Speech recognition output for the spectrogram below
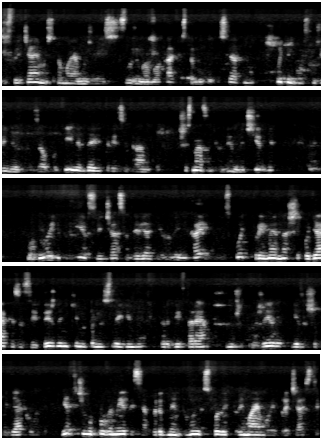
зустрічаємось, хто має можливість служимо або акафіст, або святому. Потім за опокійне в 9.30 ранку, 16 годин вечірнє. От, і літургія в свій час о 9 годині. Хай Господь прийме наші подяки за цей тиждень, які ми принесли йому перед вівтарем, тому що прожили, є за що подякувати. Є за чому повинитися перед ним, тому і сповідь приймаємо і причастя.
